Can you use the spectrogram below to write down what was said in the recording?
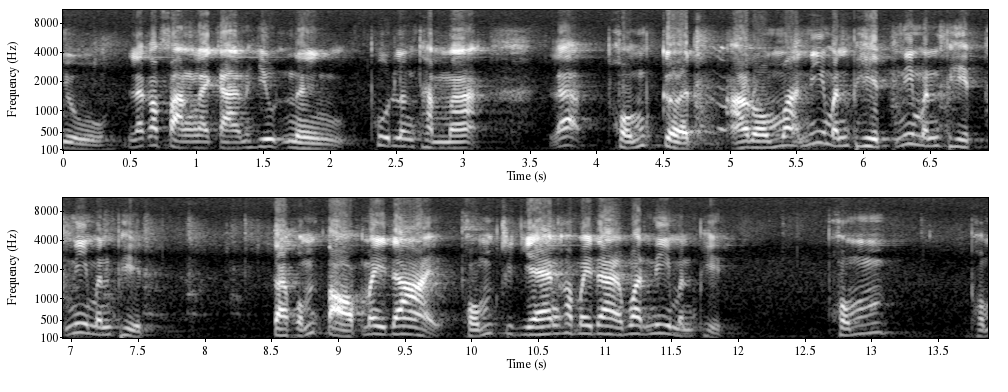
อยู่ แล้วก็ฟังรายการวิทยุหนึ่งพูดเรื่องธรรมะ และผมเกิดอารมณ์ว่านี่มันผิดนี่มันผิดนี่มันผิด แต่ผมตอบไม่ได้ ผมจะแย้งเขาไม่ได้ว่านี่มันผิด ผมผม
